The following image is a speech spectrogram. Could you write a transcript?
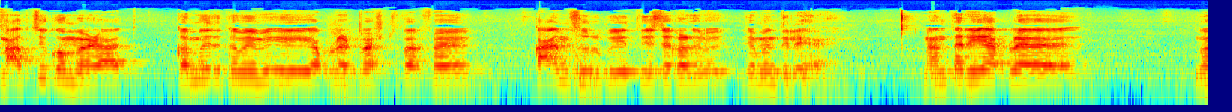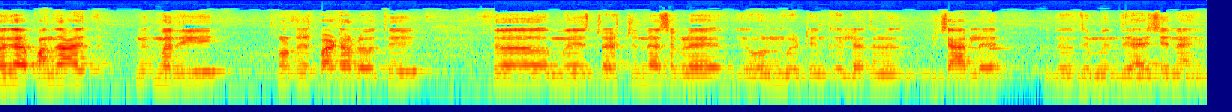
मागची कोमेळ्यात कमीत कमी मी आपल्या ट्रस्टतर्फे कायमस्वरूपी ती सगळं जमीन दिली आहे. नंतर ही आपल्या दोन हजार पंधरामध्ये नोटीस पाठवली होती तर मी ट्रस्टींना सगळे येऊन मीटिंग केलं त्याने विचारले की तुम्ही जमीन द्यायची नाही.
